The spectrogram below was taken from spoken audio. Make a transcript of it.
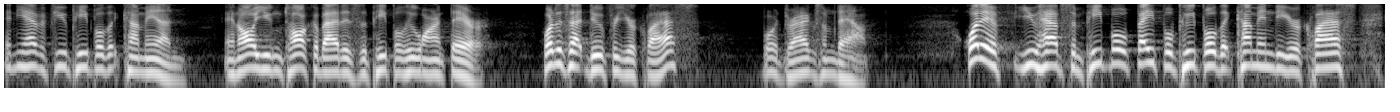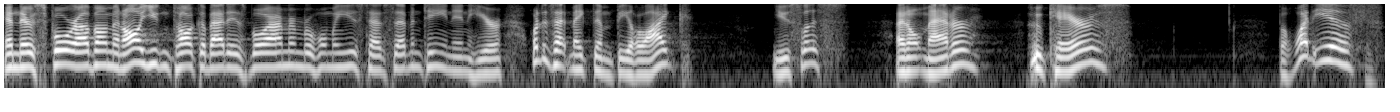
and you have a few people that come in, and all you can talk about is the people who aren't there. What does that do for your class? Boy, it drags them down. What if you have some people, faithful people, that come into your class and there's four of them, and all you can talk about is, boy, I remember when we used to have 17 in here. What does that make them feel like? Useless? I don't matter? Who cares? But what if,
